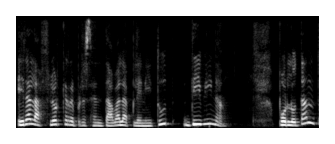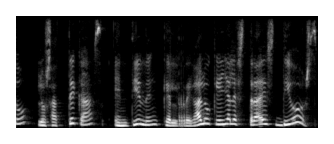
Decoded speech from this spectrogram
era la flor que representaba la plenitud divina. Por lo tanto, los aztecas entienden que el regalo que ella les trae es Dios.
